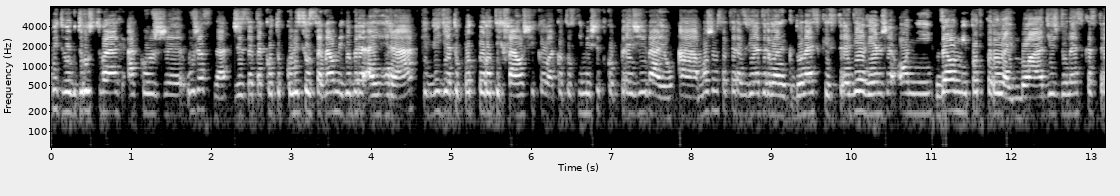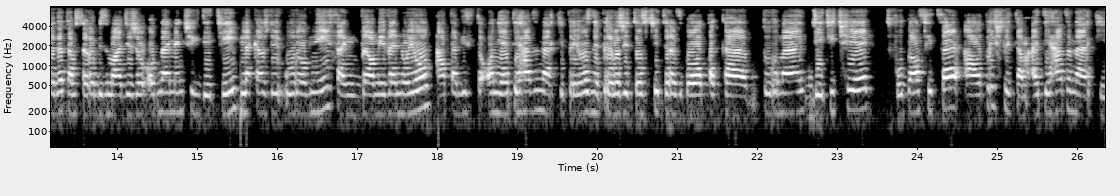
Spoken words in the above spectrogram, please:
obidvoch družstvách akože úžasná, že za takouto kulisou sa veľmi dobre aj hrá, keď vidia tú podporu tých fanúšikov, ako to s nimi nimi všetko prežívajú. A môžem sa teraz vyjadriť len k Dunajskej strede. Viem, že oni veľmi podporujú aj mládež. Dunajská streda, tam sa robí s mládežou od najmenších detí. Na každej úrovni sa im veľmi venujú. A takisto oni aj tie hadzanárky pri rôznej príležitosti. Teraz bola taká turnaj detičiek, futbal síce, ale prišli tam aj tie hádzanárky,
